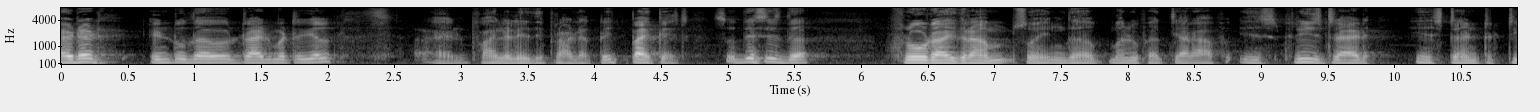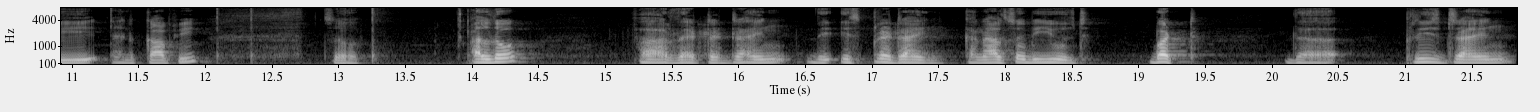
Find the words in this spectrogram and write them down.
added into the dried material and finally, the product is packaged. So, this is the flow diagram showing the manufacture of is freeze dried instant tea and coffee. So, although for that drying the spray drying can also be used, but the freeze drying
